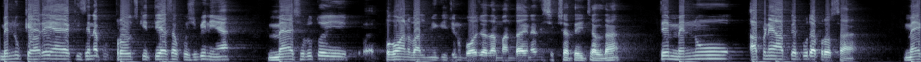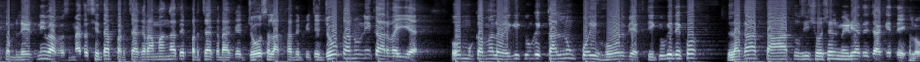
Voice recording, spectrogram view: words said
ਮੈਨੂੰ ਕਹਿ ਰਹੇ ਆ ਜਾਂ ਕਿਸੇ ਨੇ ਅਪਰੋਚ ਕੀਤੀ ਐ ਐਸਾ ਕੁਝ ਵੀ ਨਹੀਂ ਹੈ, ਮੈਂ ਸ਼ੁਰੂ ਤੋਂ ਹੀ ਭਗਵਾਨ ਵਾਲਮੀਕੀ ਜੀ ਨੂੰ ਬਹੁਤ ਜ਼ਿਆਦਾ ਮੰਨਦਾ, ਇਹਨਾਂ ਦੀ ਸਿੱਖਿਆ ਤੇ ਹੀ ਚੱਲਦਾ। ਤੇ ਮੈਨੂੰ ਆਪਣੇ ਆਪ ਤੇ ਪੂਰਾ ਭਰੋਸਾ ਹੈ। ਮੈਂ ਕੰਪਲੀਟ ਨਹੀਂ ਵਾਪਸ, ਮੈਂ ਤਾਂ ਸਿੱਧਾ ਪਰਚਾ ਕਰਾਵਾਂਗਾ ਤੇ ਪਰਚਾ ਕਰਾ ਕੇ ਜੋ ਸਲਾਖਾਂ ਦੇ ਪਿੱਛੇ ਜੋ ਕਾਨੂੰਨੀ ਕਾਰਵਾਈ ਹੈ, ਉਹ ਮੁਕੰਮਲ ਹੋਏਗੀ, ਕਿਉਂਕਿ ਕੱਲ ਨੂੰ ਕੋਈ ਹੋਰ ਵਿਅਕਤੀ, ਕਿਉਂਕਿ ਦੇਖੋ, ਲਗਾਤਾਰ ਤੁਸੀਂ ਸੋਸ਼ਲ ਮੀਡੀਆ ਤੇ ਜਾ ਕੇ ਦੇਖ ਲਓ।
